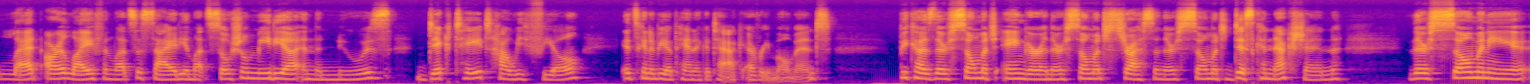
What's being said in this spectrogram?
let our life and let society and let social media and the news dictate how we feel, it's going to be a panic attack every moment. because there's so much anger and there's so much stress and there's so much disconnection. There's so many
